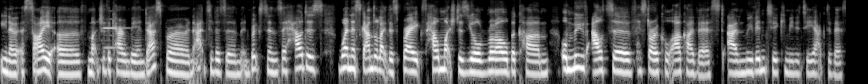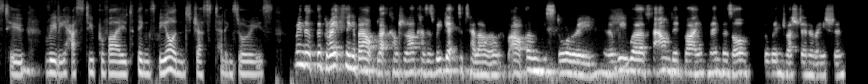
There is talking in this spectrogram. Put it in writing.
you know, a site of much of the Caribbean diaspora and activism in Brixton. So how does, when a scandal like this breaks, how much does your role become or move out of historical archivist and move into community activist who mm. really has to provide things beyond just telling stories? I mean, the, the great thing about Black Cultural Archives is we get to tell our, our own story. You know, we were founded by members of the Windrush generation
